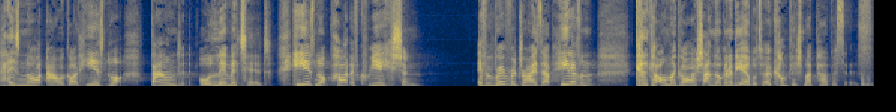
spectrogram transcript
That is not our God. He is not bound or limited. He is not part of creation. If a river dries up, he doesn't kind of go, oh my gosh, I'm not going to be able to accomplish my purposes.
